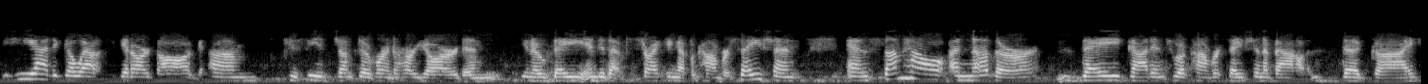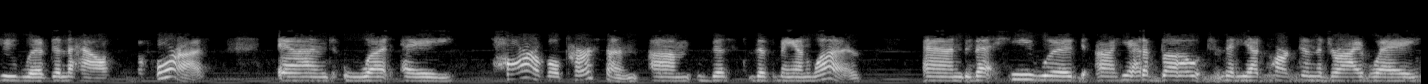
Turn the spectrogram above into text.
He had to go out to get our dog um, because he had jumped over into her yard, and you know, they ended up striking up a conversation and somehow another, they got into a conversation about the guy who lived in the house before us and what a horrible person um, this this man was. And that he would, uh, he had a boat that he had parked in the driveway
